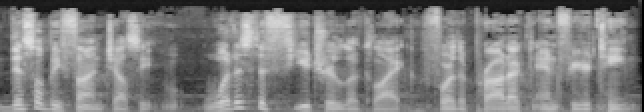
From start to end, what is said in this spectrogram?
this will be fun, Chelsey. What does the future look like for the product and for your team?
